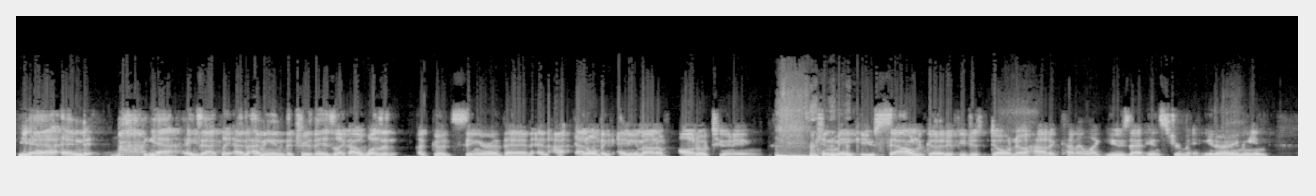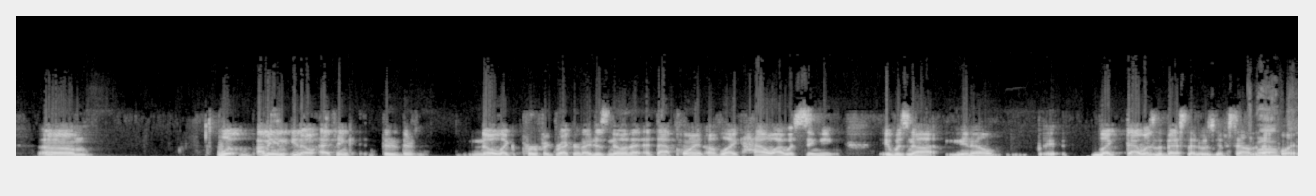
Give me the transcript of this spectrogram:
Yeah, and yeah, exactly. And I mean, the truth is, like, I wasn't a good singer then, and I, I don't think any amount of auto tuning can make you sound good if you just don't know how to kind of like use that instrument. You know what I mean? Um, what I mean, you know, I think there, there's no like perfect record. I just know that at that point of like how I was singing, it was not, you know, it, like that was the best that it was going to sound at that point.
